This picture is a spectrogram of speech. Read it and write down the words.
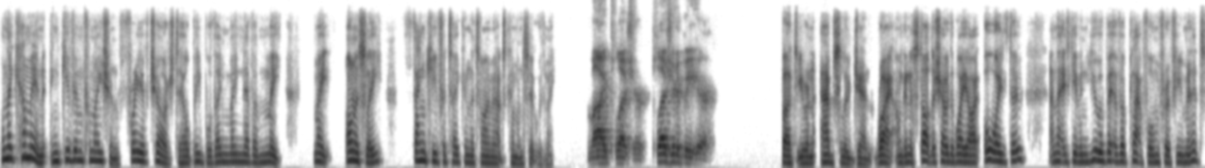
and they come in and give information free of charge to help people they may never meet. Mate, honestly, thank you for taking the time out to come and sit with me. My pleasure. Pleasure to be here. But you're an absolute gent. Right, I'm going to start the show the way I always do, and that is giving you a bit of a platform for a few minutes.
